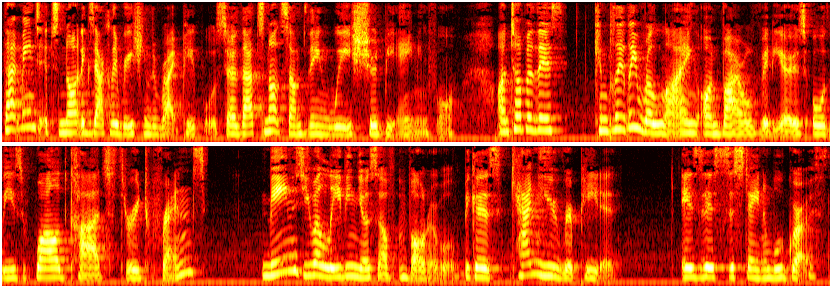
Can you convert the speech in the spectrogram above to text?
that means it's not exactly reaching the right people. So that's not something we should be aiming for. On top of this, completely relying on viral videos or these wild cards through trends means you are leaving yourself vulnerable because can you repeat it? Is this sustainable growth?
